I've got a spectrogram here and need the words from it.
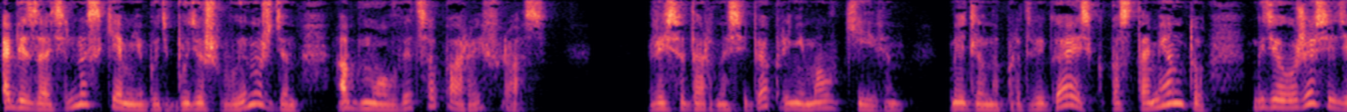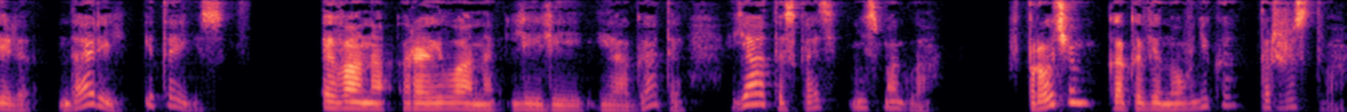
обязательно с кем-нибудь будешь вынужден обмолвиться парой фраз. Весь удар на себя принимал Кевин, медленно продвигаясь к постаменту, где уже сидели Дарий и Таис. Эвана, Райлана, Лилии и Агаты я отыскать не смогла. Впрочем, как и виновника торжества.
